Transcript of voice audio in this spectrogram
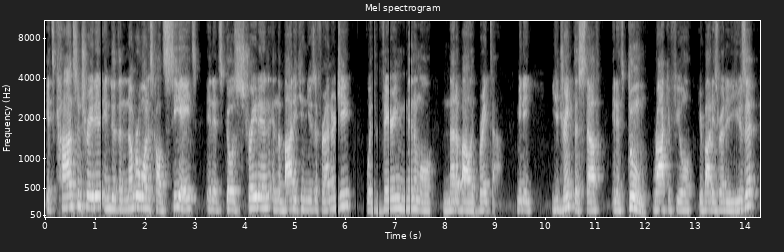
It's concentrated into the number one, it's called C8, and it goes straight in, and the body can use it for energy with very minimal metabolic breakdown. Meaning you drink this stuff and it's boom, rocket fuel. Your body's ready to use it.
